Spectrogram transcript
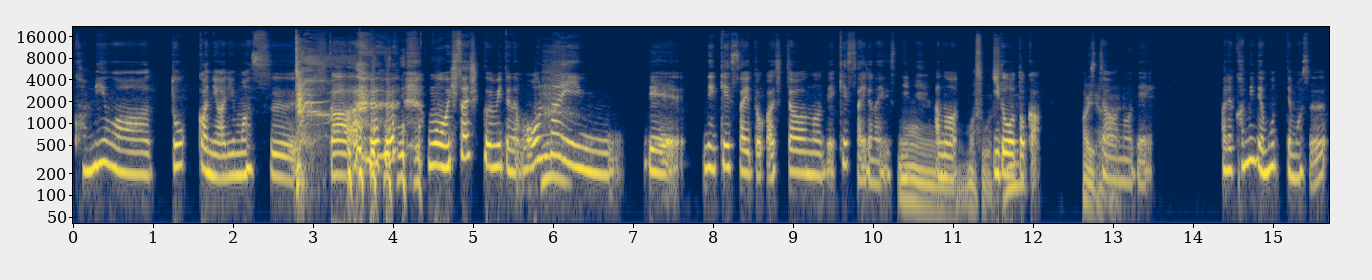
紙はどっかにあります が、もう久しく見てない。もうオンラインでね、決済とかしちゃうので、決済じゃないですね。うんあのまあね移動とかはいしちゃはい。うので。あれ、紙で持ってます？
